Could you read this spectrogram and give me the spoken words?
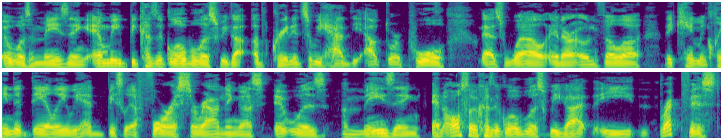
it, was amazing. And we, because of Globalist, we got upgraded. So we had the outdoor pool as well in our own villa. They came and cleaned it daily. We had basically a forest surrounding us. It was amazing. And also because of Globalist, we got the breakfast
